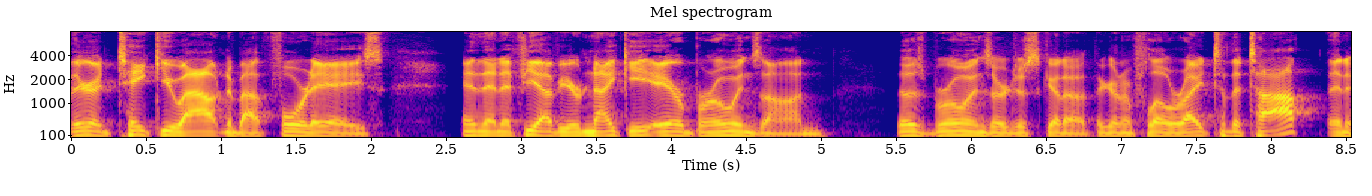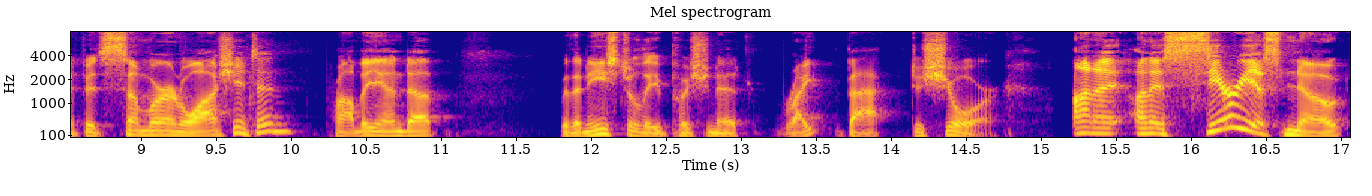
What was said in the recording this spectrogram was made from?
they're going to take you out in about four days. And then if you have your Nike Air Bruins on, those Bruins are just going to, they're going to flow right to the top. And if it's somewhere in Washington, probably end up with an easterly pushing it right back to shore. On a, on a serious note,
